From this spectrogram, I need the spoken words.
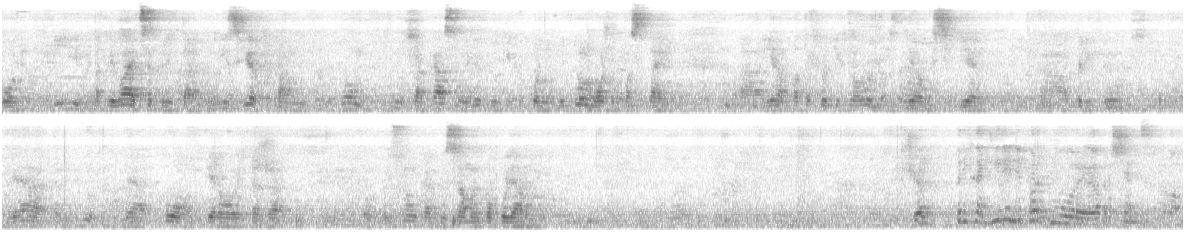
Вот, и отливается плита. И сверху там дом, ну, каркас или другой какой-нибудь дом можно поставить. А, Я по такой технологии сделал себе а, плиту пола первого этажа. Вот, То есть он как бы самый популярный. Еще Приходили ли партнеры, обращались к вам?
